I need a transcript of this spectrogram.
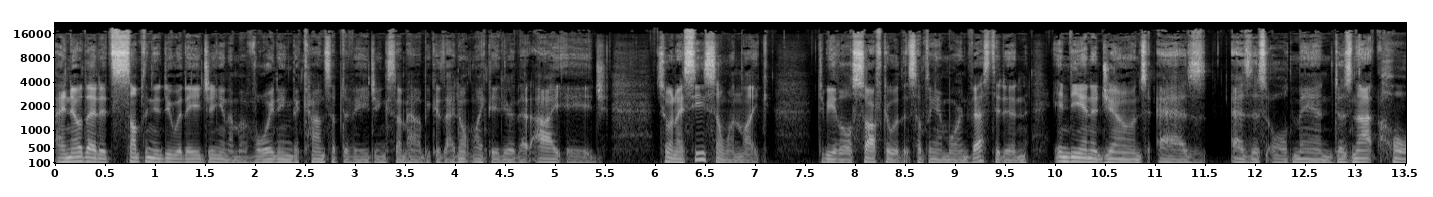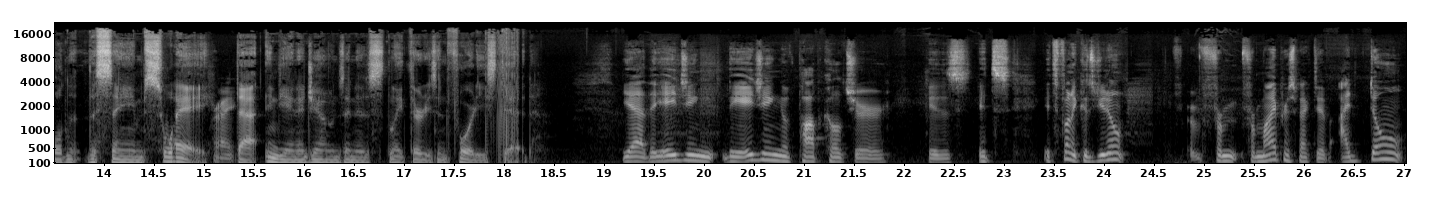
I know that it's something to do with aging, and I'm avoiding the concept of aging somehow because I don't like the idea that I age. So when I see someone like, to be a little softer with it, something I'm more invested in, Indiana Jones as as this old man does not hold the same sway right. that Indiana Jones in his late 30s and 40s did. Yeah, the aging the aging of pop culture is it's it's funny because you don't from from my perspective, I don't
